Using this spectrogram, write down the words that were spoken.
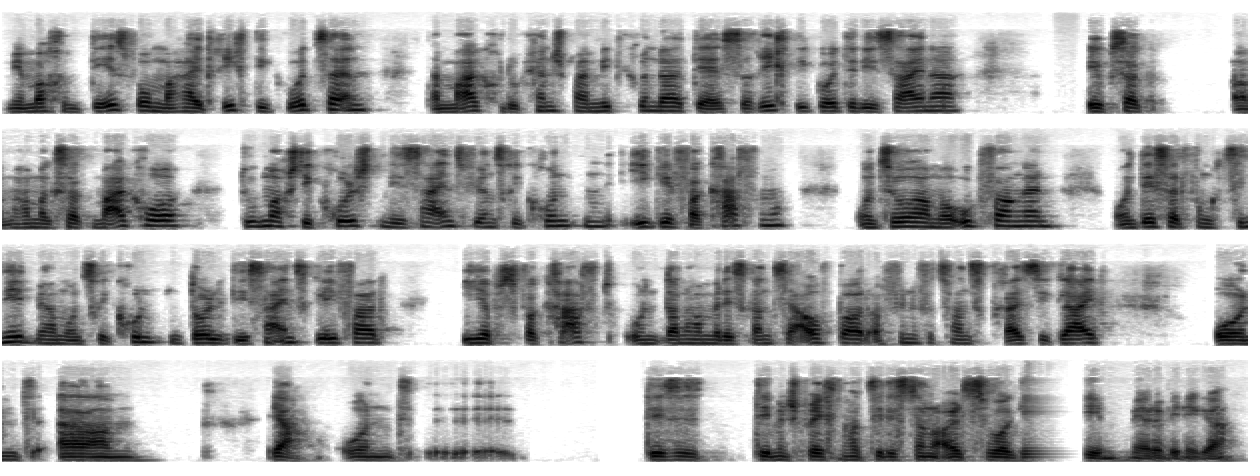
Wir machen das, wo wir halt richtig gut sind. Der Marco, du kennst meinen Mitgründer, der ist ein richtig guter Designer. Ich habe gesagt, ähm, haben wir gesagt, Marco, du machst die coolsten Designs für unsere Kunden, ich gehe verkaufen. Und so haben wir angefangen und das hat funktioniert. Wir haben unsere Kunden tolle Designs geliefert. Ich habe es verkauft und dann haben wir das Ganze aufgebaut auf 25, 30 Leute. Und ähm, ja, und äh, ist, dementsprechend hat sich das dann alles so ergeben, mehr oder weniger.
